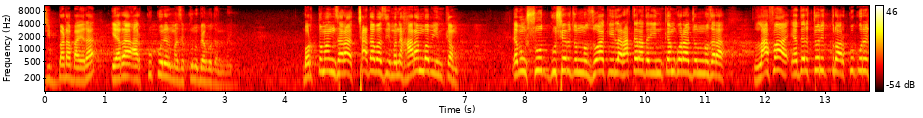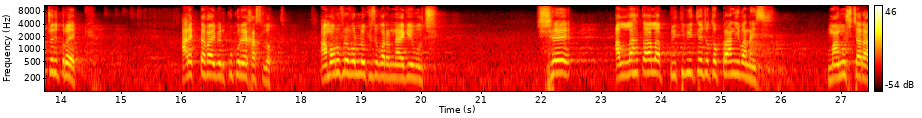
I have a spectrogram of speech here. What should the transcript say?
জিব্বাটা বাইরা, এরা আর কুকুরের মাঝে কোনো ব্যবধান নেই। বর্তমান যারা চাঁদাবাজি মানে হারামভাবে ইনকাম এবং সুদ, ঘুষের জন্য জোয়া কিলা, রাতে রাতের ইনকাম করার জন্য যারা লাফা, এদের চরিত্র আর কুকুরের চরিত্র এক। আরেকটা পাইবেন কুকুরের খাসলত। আমার উপরে বললেও কিছু করার না আগেই বলছি। সে আল্লাহ তাআলা পৃথিবীতে যত প্রাণী বানাইছে, মানুষ ছাড়া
